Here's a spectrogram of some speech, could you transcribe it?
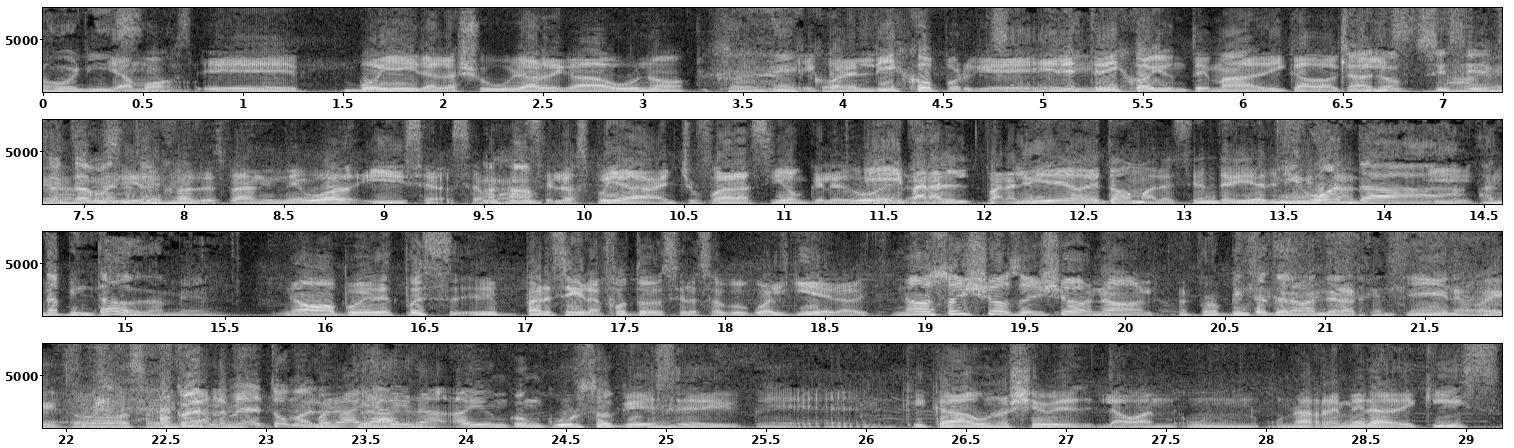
No, buenísimo. Digamos, eh, voy a ir a la yugular de cada uno Con el eh, disco. con el disco, porque Sí. en este disco hay un tema dedicado a Claro, Kiss. sí, Ah, sí. Sí, exactamente. The World y se, se- Ajá. se los voy a enchufar así aunque les duele. Y para el, para el video de toma, el siguiente video Y vos anda, Y- anda pintado también. No, porque después eh, parece que la foto se la sacó cualquiera. ¿viste? No, soy yo, soy yo, no. no. Pero pintate la bandera argentina, cosa. Con la remera de Tómalo. Bueno, hay, Claro. hay una- hay un concurso que es eh, eh, que cada uno lleve la ban- un- una remera de Kiss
